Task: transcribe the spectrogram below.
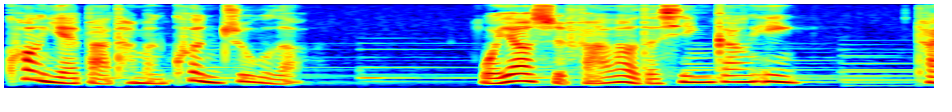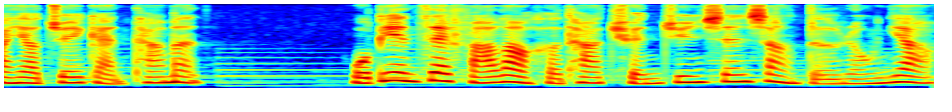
旷野把他们困住了。我要使法老的心刚硬，他要追赶他们。”我便在法老和他全军身上得荣耀，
